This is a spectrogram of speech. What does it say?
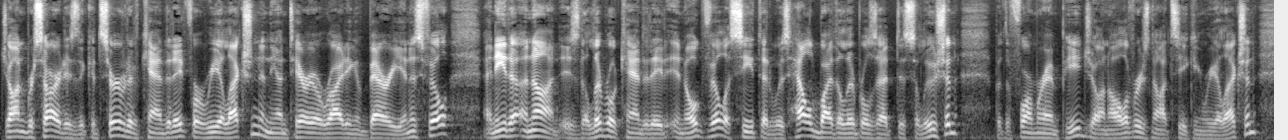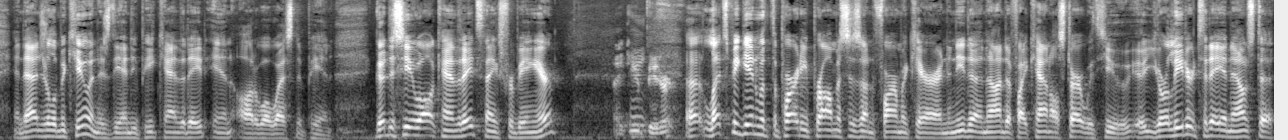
John Brassard is the Conservative candidate for re-election in the Ontario riding of Barrie Innisfil. Anita Anand is the Liberal candidate in Oakville, a seat that was held by the Liberals at dissolution, but the former MP, John Oliver, is not seeking re-election. And Angella MacEwen is the NDP candidate in Ottawa West Nepean. Good to see you all, candidates. Thanks for being here. Thank you, Peter. Uh, let's begin with the party promises on pharmacare. And Anita Anand, if I can, I'll start with you. Uh, your leader today announced a,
